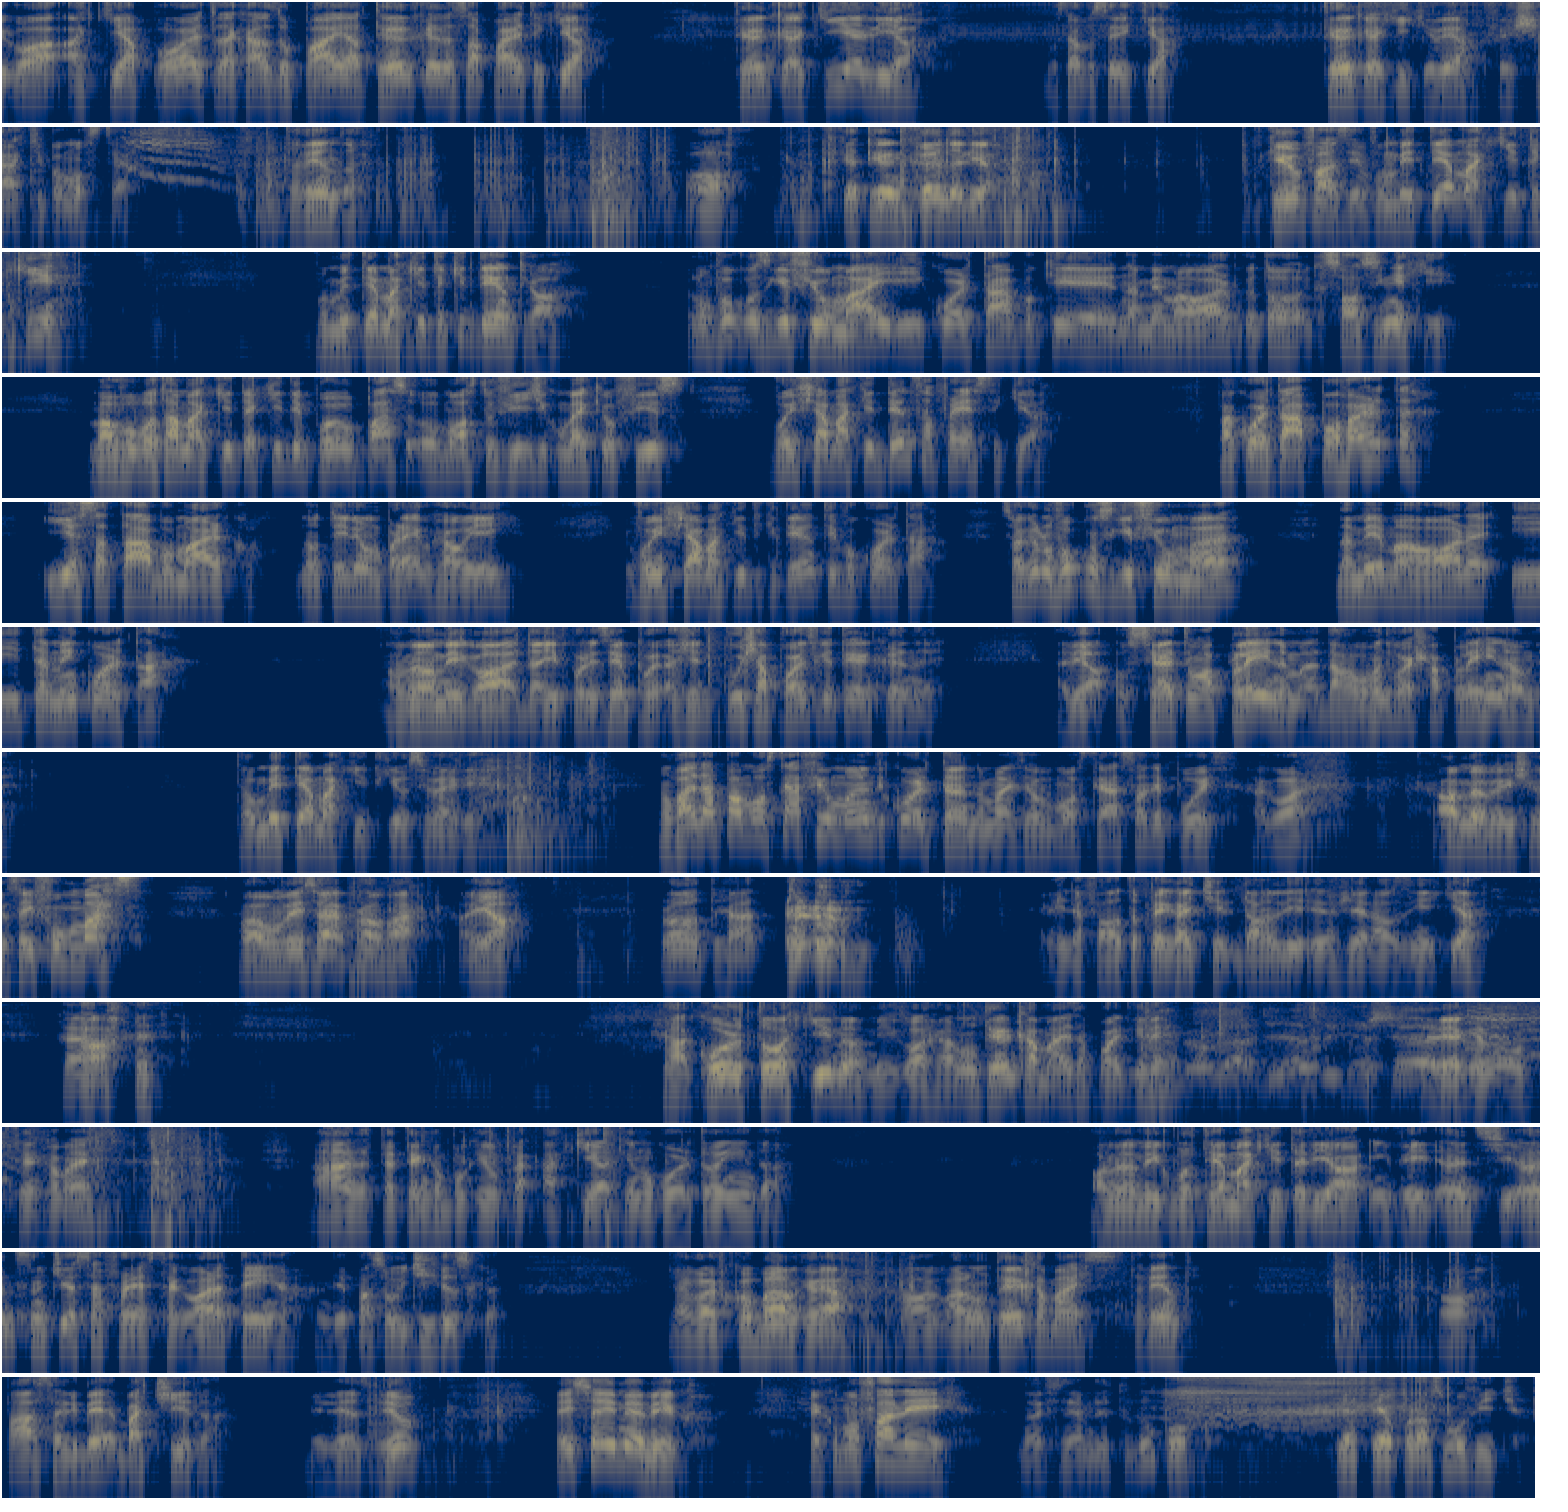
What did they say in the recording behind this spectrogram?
Ó, aqui a porta da casa do pai, a tranca dessa parte aqui, ó. Tranca aqui e ali, ó. Vou mostrar pra você aqui, ó. Tranca aqui, quer ver? Fechar aqui pra mostrar. Tá vendo? Ó, fica trancando ali, ó. O que eu vou fazer? Eu vou meter a maquita aqui. Vou meter a maquita aqui dentro, ó. Eu não vou conseguir filmar e cortar porque na mesma hora, porque eu tô sozinho aqui. Mas eu vou botar a maquita aqui, depois eu, passo, eu mostro o vídeo como é que eu fiz. Vou enfiar a maquita dentro dessa fresta aqui, ó para cortar a porta e essa tábua marco. Não tem nenhum prego, já olhei. Eu vou enfiar a maquita aqui dentro e vou cortar. Só que eu não vou conseguir filmar na mesma hora e também cortar. Ó, meu amigo, ó, daí, por exemplo, a gente puxa a porta e fica trancando, né? Ali, ó, o certo é uma plana, mas da onde eu vou achar plana, né? Então, eu meter a maquita aqui, você vai ver. Não vai dar pra mostrar filmando e cortando, mas eu vou mostrar só depois, agora. Ó, meu chegou a sair fumaça. Agora vamos ver se vai provar. Aí, ó. Pronto, já... Ainda falta pegar e dar uma geralzinha aqui, ó. É, ó. Já cortou aqui, meu amigo. Ó, já não tranca mais a porta, quer ver? Quer ver que não tranca mais? Ah, até tranca um pouquinho. Aqui, ó, que não cortou ainda. Ó, meu amigo, botei a maquita ali, ó. Em vez, antes, antes não tinha essa fresta, agora tem, ó. Onde passou o disco. E agora ficou bom, quer ver? Ó, agora não tranca mais, tá vendo? Ó, passa ali batida. Beleza, viu? É isso aí, meu amigo. É como eu falei, nós fizemos de tudo um pouco. E até o próximo vídeo.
